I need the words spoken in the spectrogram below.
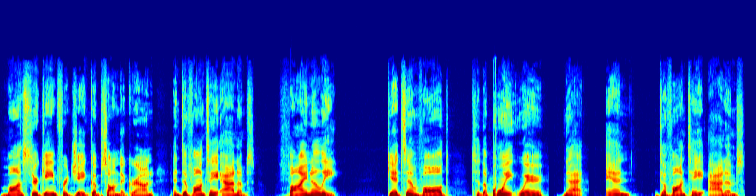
monster game for Jacobs on the ground. And Davante Adams finally gets involved to the point where that and Davante Adams,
